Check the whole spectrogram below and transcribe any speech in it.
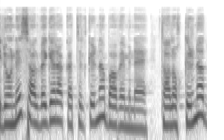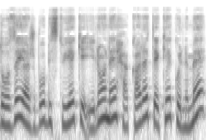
îlonê salvegera qetilkirina bavê min e. Taloxkirina dozê ji bo bîst û yekê îlonê heqareteke ku li me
